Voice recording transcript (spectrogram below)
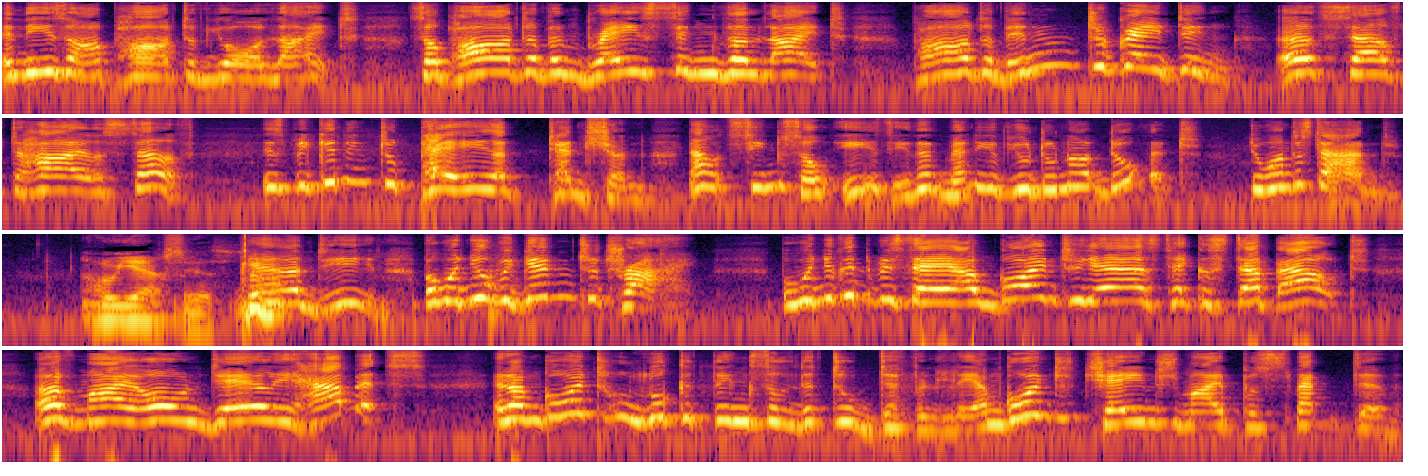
And these are part of your light. So, part of embracing the light, part of integrating Earth Self to higher self is beginning to pay attention. Now, it seems so easy that many of you do not do it. Do you understand? Oh, yes. Yes. Yeah, indeed. But when you begin to try, but when you get to say, I'm going to, yes, take a step out of my own daily habits, and I'm going to look at things a little differently. I'm going to change my perspective.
